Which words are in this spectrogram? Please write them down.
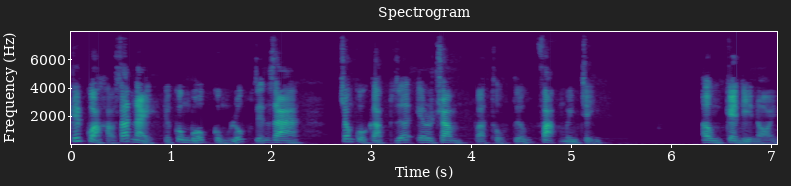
Kết quả khảo sát này được công bố cùng lúc diễn ra trong cuộc gặp giữa Eurocharm và Thủ tướng Phạm Minh Chính. Ông Kennedy nói,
